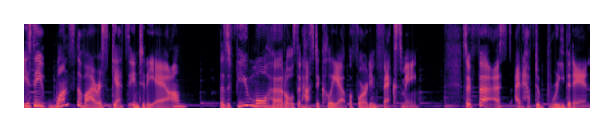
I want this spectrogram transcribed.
You see, once the virus gets into the air, there's a few more hurdles it has to clear before it infects me. So, first, I'd have to breathe it in.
